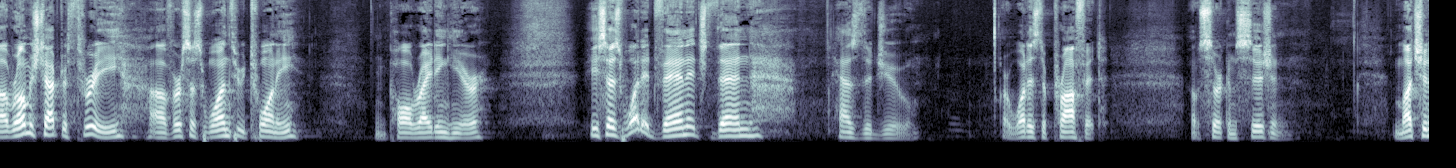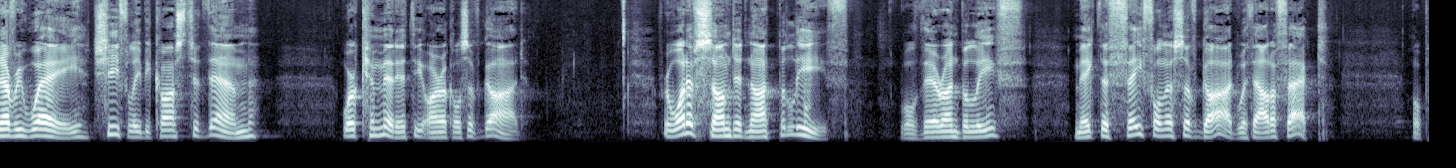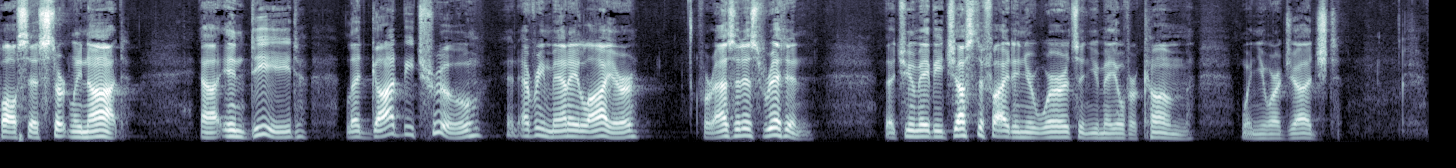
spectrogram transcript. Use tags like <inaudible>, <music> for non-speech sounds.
Uh, Romans chapter 3, uh, verses 1 through 20, Paul writing here, he says, What advantage then has the Jew? Or what is the profit of circumcision? Much in every way, chiefly because to them were committed the oracles of God. For what if some did not believe? Will their unbelief make the faithfulness of God without effect? Well, Paul says, certainly not. Uh, indeed, let God be true and every man a liar, for as it is written, that you may be justified in your words and you may overcome when you are judged.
